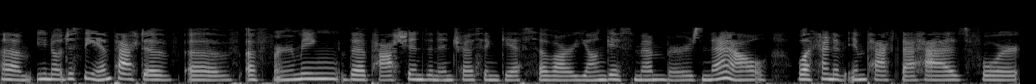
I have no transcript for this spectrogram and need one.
um, you know, just the impact of of affirming the passions and interests and gifts of our youngest members now, what kind of impact that has for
